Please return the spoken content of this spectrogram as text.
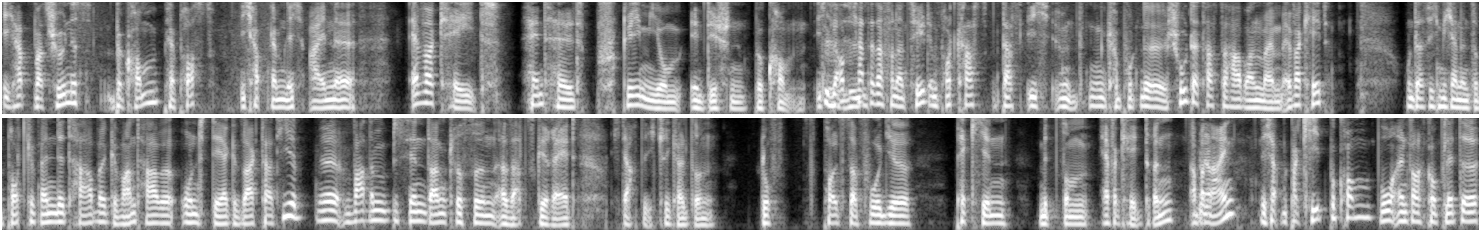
Ich habe was Schönes bekommen per Post. Ich habe nämlich eine Evercade Handheld Premium Edition bekommen. Ich glaube, ich hatte davon erzählt im Podcast, dass ich ähm, eine kaputte Schultertaste habe an meinem Evercade und dass ich mich an den Support gewendet habe, gewandt habe und der gesagt hat, hier, äh, warte ein bisschen, dann kriegst du ein Ersatzgerät. Ich dachte, ich krieg halt so ein Luftpolsterfolie Päckchen mit so einem Evercade drin. Aber Ja. nein, ich habe ein Paket bekommen, wo einfach komplette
